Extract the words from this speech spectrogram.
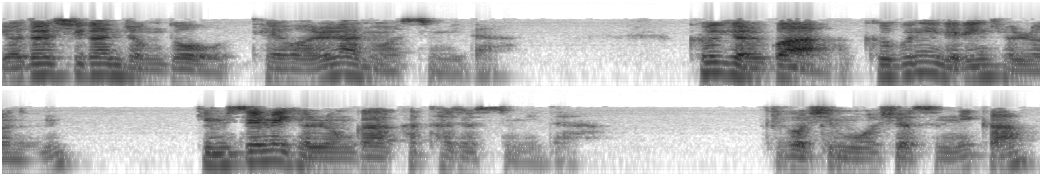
8시간 정도 대화를 나누었습니다. 그 결과 그분이 내린 결론은 김쌤의 결론과 같아졌습니다. 그것이 무엇이었습니까?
